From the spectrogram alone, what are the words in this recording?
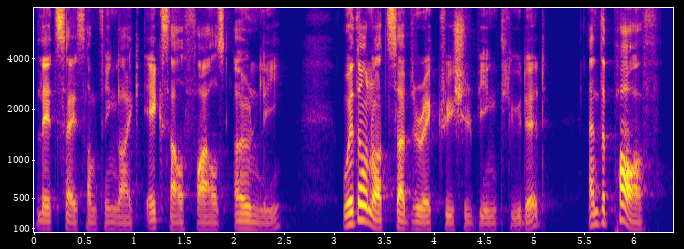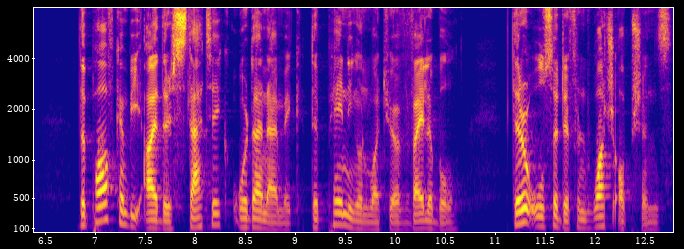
let's say something like Excel files only, whether or not subdirectory should be included, and the path. The path can be either static or dynamic, depending on what you have available. There are also different watch options.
